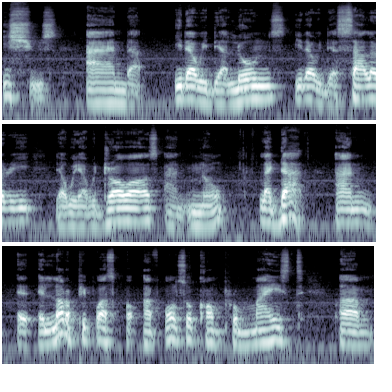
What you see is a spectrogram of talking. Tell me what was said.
issues and uh, either with their loans either with their salary their, their withdrawals and you know like that and a, a lot of people has, have also compromised um,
